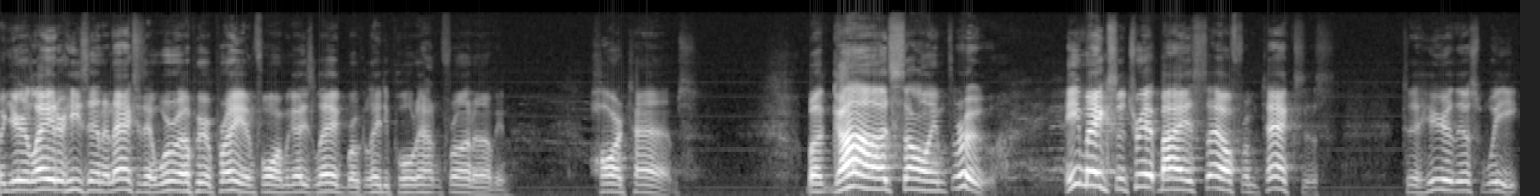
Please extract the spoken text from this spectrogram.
A year later, he's in an accident. We're up here praying for him. We got his leg broke. A lady pulled out in front of him. Hard times. But God saw him through. He makes a trip by himself from Texas to here this week.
